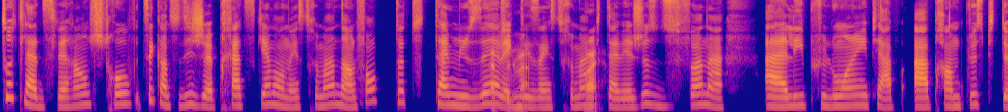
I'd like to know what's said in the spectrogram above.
toute la différence, je trouve. Tu sais, quand tu dis je pratiquais mon instrument, dans le fond, toi, tu t'amusais avec tes instruments, Ouais. puis tu avais juste du fun à, à aller plus loin, puis à, à apprendre plus, puis te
